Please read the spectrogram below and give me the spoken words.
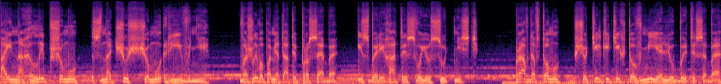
а й на глибшому, значущому рівні. Важливо пам'ятати про себе і зберігати свою сутність. Правда в тому, що тільки ті, хто вміє любити себе,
